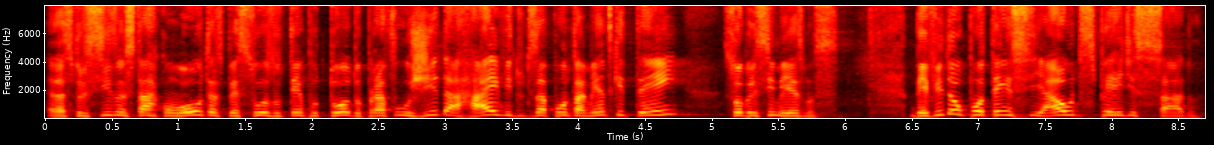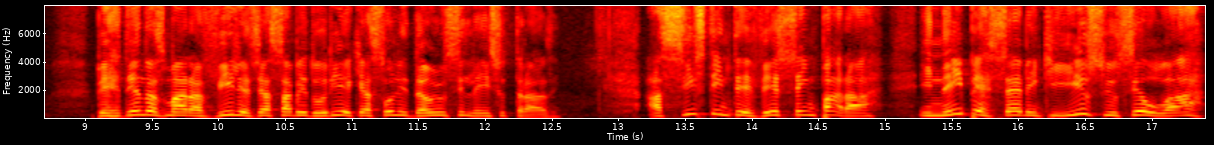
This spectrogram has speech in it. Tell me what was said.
Elas precisam estar com outras pessoas o tempo todo para fugir da raiva e do desapontamento que têm sobre si mesmas. Devido ao potencial desperdiçado, perdendo as maravilhas e a sabedoria que a solidão e o silêncio trazem. Assistem TV sem parar e nem percebem que isso e o celular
